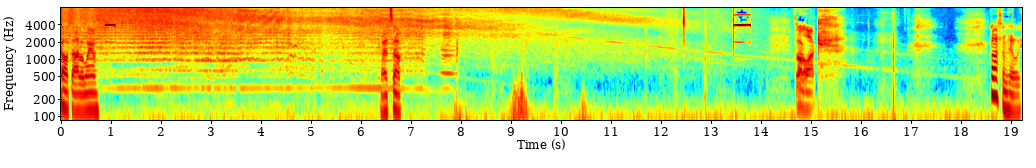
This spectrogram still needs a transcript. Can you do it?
Tell it to auto land. By itself. It's auto lock. Awesome, heli.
